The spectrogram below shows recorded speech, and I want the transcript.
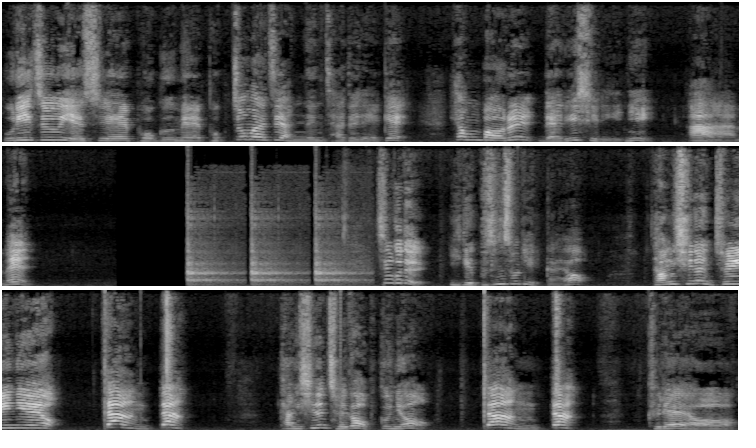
우리 주 예수의 복음에 복종하지 않는 자들에게 형벌을 내리시리니 아멘. 친구들, 이게 무슨 소리일까요? 당신은 죄인이에요. 땅, 땅. 당신은 죄가 없군요. 땅, 땅. 그래요.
